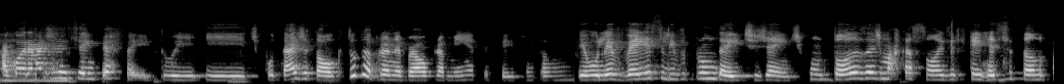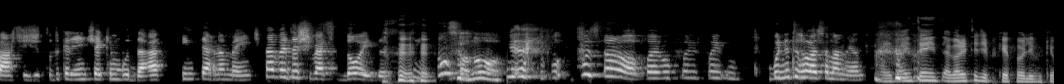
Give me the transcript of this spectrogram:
A Ah. coragem de ser imperfeito. E, e, tipo, o TED Talk, tudo da Brené Brown pra mim é perfeito. Então, eu levei esse livro pra um date, gente, com todas as marcações e fiquei recitando partes de tudo que a gente tinha que mudar internamente. Talvez eu estivesse doida. Sim, Funcionou? funcionou. Foi, foi, foi um bonito relacionamento. Eu entendi- agora eu entendi porque foi o livro que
